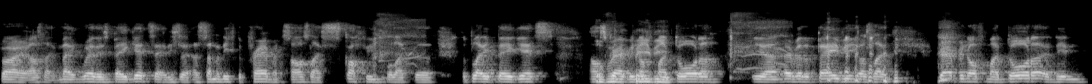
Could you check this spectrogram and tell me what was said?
bro, I was like, mate, where this baguettes at? And he's like, it's underneath the pram. And so I was like scoffing for like the, the bloody baguettes. I was over grabbing off my daughter. Yeah, over the baby. I was like grabbing off my daughter. And then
